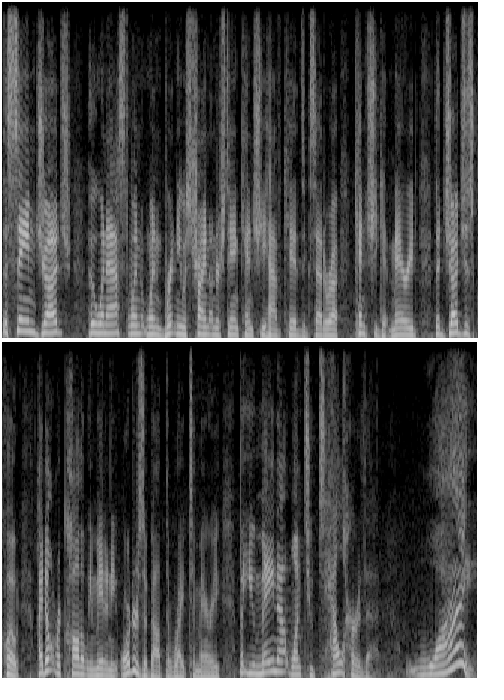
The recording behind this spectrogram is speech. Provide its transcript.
The same judge who, when asked when when Britney was trying to understand can she have kids, etc., can she get married, the judge's quote: "I don't recall that we made any orders about the right to marry, but you may not want to tell her that." Why?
